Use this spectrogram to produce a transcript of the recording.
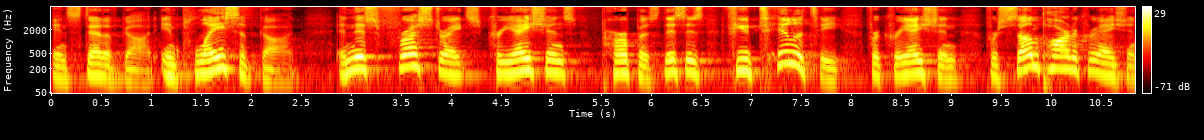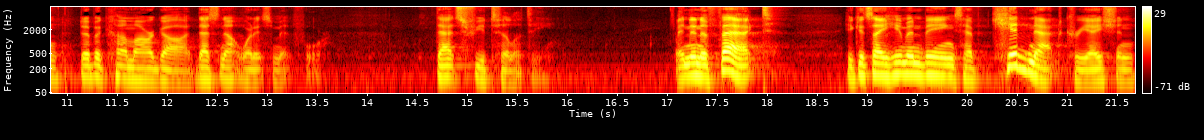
instead of God, in place of God. And this frustrates creation's purpose. This is futility for creation, for some part of creation to become our God. That's not what it's meant for. That's futility. And in effect, you could say human beings have kidnapped creation.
